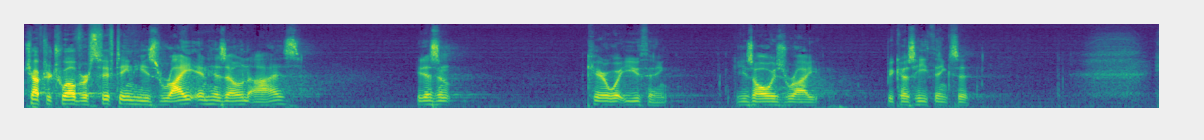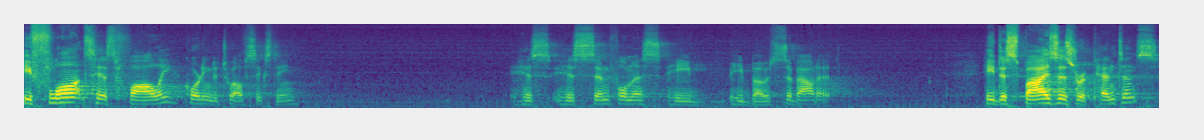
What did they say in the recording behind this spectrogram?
chapter 12 verse 15 he's right in his own eyes. He doesn't care what you think. He's always right because he thinks it. He flaunts his folly according to 1216 his, his sinfulness, he, he boasts about it. He despises repentance,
